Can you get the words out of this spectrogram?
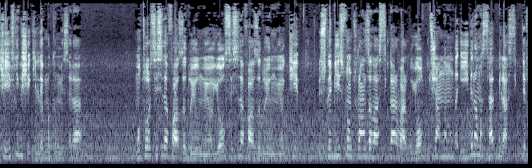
keyifli bir şekilde. Bakın mesela motor sesi de fazla duyulmuyor. Yol sesi de fazla duyulmuyor ki üstüne Bridgestone Turanza lastikler var. Bu yol tutuş anlamında iyidir ama sert bir lastiktir.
